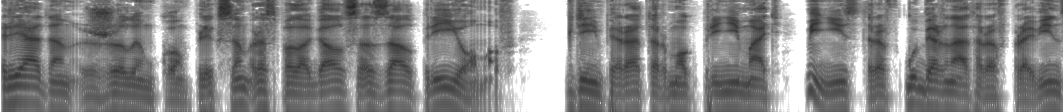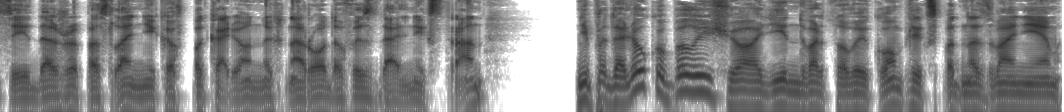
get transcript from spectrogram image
Рядом с жилым комплексом располагался зал приемов, где император мог принимать министров, губернаторов провинции и даже посланников покоренных народов из дальних стран. Неподалеку был еще один дворцовый комплекс под названием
